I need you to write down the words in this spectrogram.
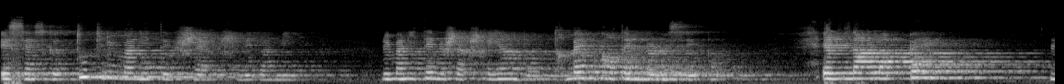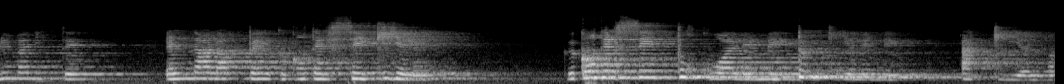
Et c'est ce que toute l'humanité cherche, mes amis. L'humanité ne cherche rien d'autre, même quand elle ne le sait pas. Elle n'a la paix, l'humanité, elle n'a la paix que quand elle sait qui elle est que quand elle sait pourquoi elle est née, de qui elle est née, à qui elle va,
